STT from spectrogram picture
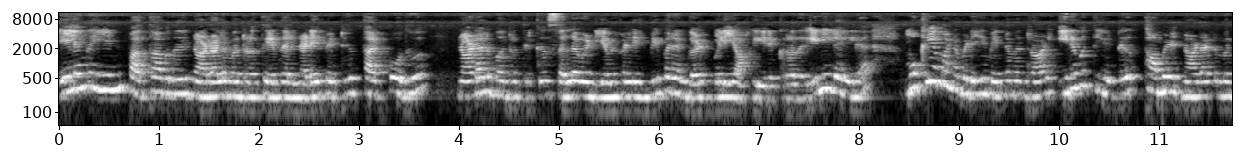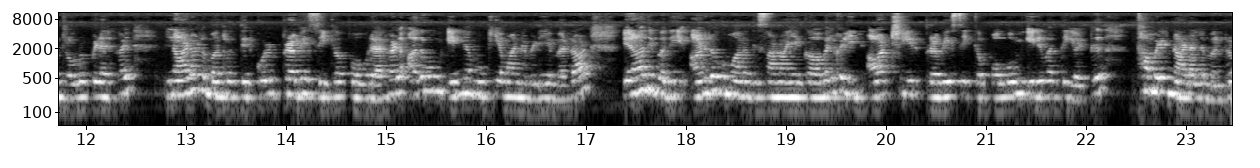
இலங்கையின் பத்தாவது நாடாளுமன்ற தேர்தல் நடைபெற்று தற்போது நாடாளுமன்றத்திற்கு செல்ல வேண்டியவர்களின் விவரங்கள் வெளியாகி இருக்கிறது. இந்நிலையில முக்கியமான விடயம் என்னவென்றால் இருபத்தி எட்டு தமிழ் நாடாளுமன்ற உறுப்பினர்கள் நாடாளுமன்றத்திற்குள் பிரவேசிக்க போகிறார்கள். அதுவும் என்ன முக்கியமான விடயம் என்றால் ஜனாதிபதி அனுரகுமார திசாநாயக்க அவர்களின் ஆட்சியில் பிரவேசிக்க போகும் இருபத்தி எட்டு தமிழ் நாடாளுமன்ற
